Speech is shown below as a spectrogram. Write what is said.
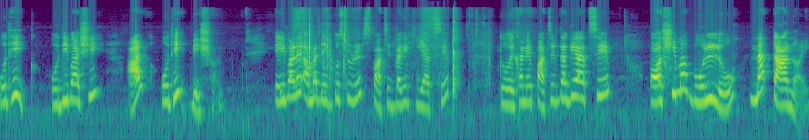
অধিক, অধিবাসী আর অধিবেশন। এইবারে আমরা দেখব স্টুডেন্টস পাঁচের দাগে কি আছে। তো এখানে পাঁচের দাগে আছে, অসীমা বলল, না, তা নয়।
